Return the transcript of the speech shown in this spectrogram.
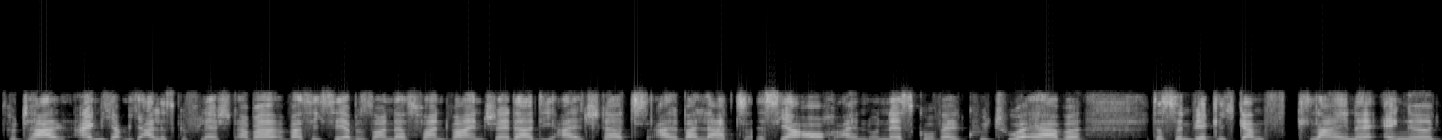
total, eigentlich hat mich alles geflasht, aber was ich sehr besonders fand, war in Jeddah die Altstadt. Al-Balad ist ja auch ein UNESCO-Weltkulturerbe. Das sind wirklich ganz kleine, enge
